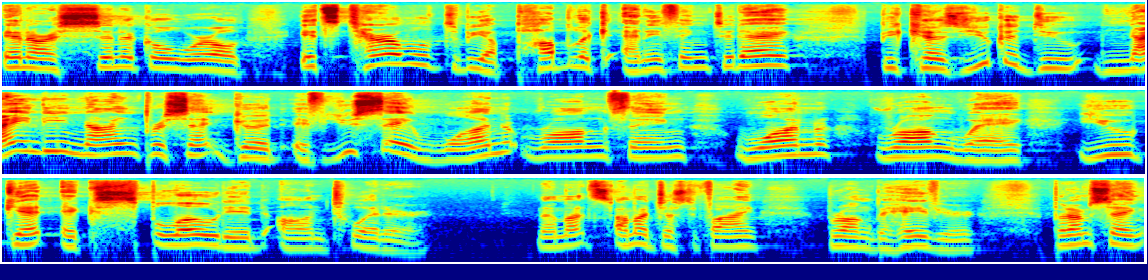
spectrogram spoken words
in our cynical world, it's terrible to be a public anything today because you could do 99% good. If you say one wrong thing, one wrong way, you get exploded on Twitter. Now, I'm not, I'm not justifying wrong behavior, but I'm saying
